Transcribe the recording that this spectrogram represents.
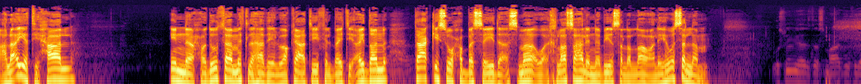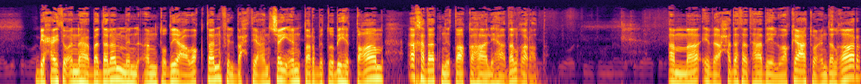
على أي حال إن حدوث مثل هذه الواقعة في البيت أيضا تعكس حب السيدة أسماء وإخلاصها للنبي صلى الله عليه وسلم. بحيث أنها بدلا من أن تضيع وقتا في البحث عن شيء تربط به الطعام أخذت نطاقها لهذا الغرض. أما إذا حدثت هذه الواقعة عند الغار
